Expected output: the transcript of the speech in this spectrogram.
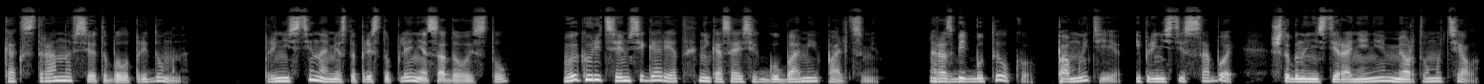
как странно все это было придумано. Принести на место преступления садовый стул, выкурить семь сигарет, не касаясь их губами и пальцами, разбить бутылку, помыть ее и принести с собой, чтобы нанести ранение мертвому телу.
